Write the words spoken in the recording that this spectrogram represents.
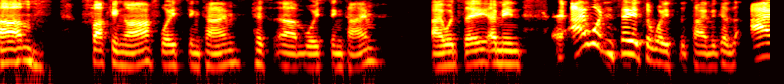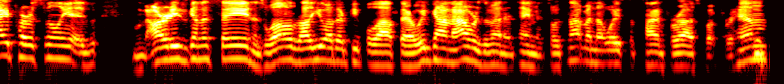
um, fucking off, wasting time, piss, um, wasting time. I would say. I mean, I wouldn't say it's a waste of time because I personally, as Marty's gonna say, and as well as all you other people out there, we've gotten hours of entertainment, so it's not been a waste of time for us. But for him,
